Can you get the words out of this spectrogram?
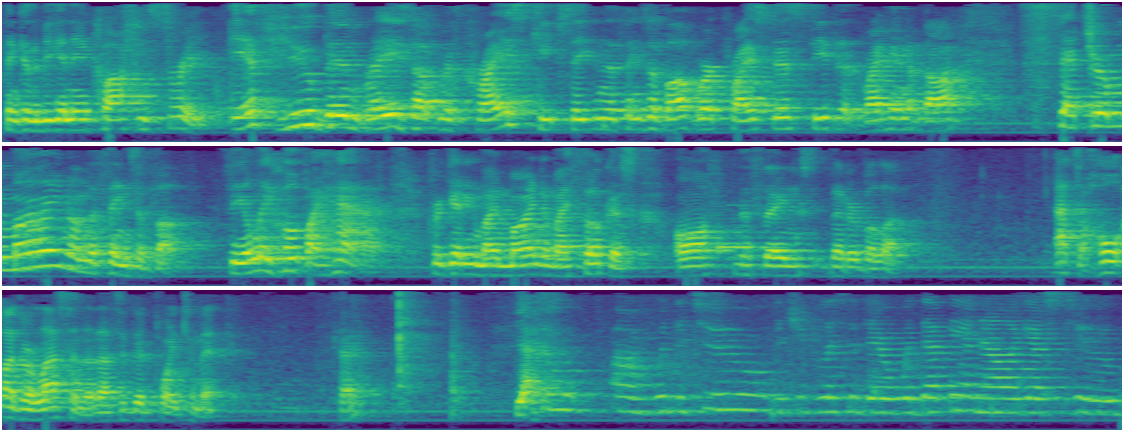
Think of the beginning of Colossians 3. If you've been raised up with Christ, keep seeking the things above where Christ is, seated at the right hand of God. Set your mind on the things above. It's the only hope I have for getting my mind and my focus off the things that are below. That's a whole other lesson, and that's a good point to make. Okay? Yes? So, um, with the two that you've listed there, would that be analogous to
